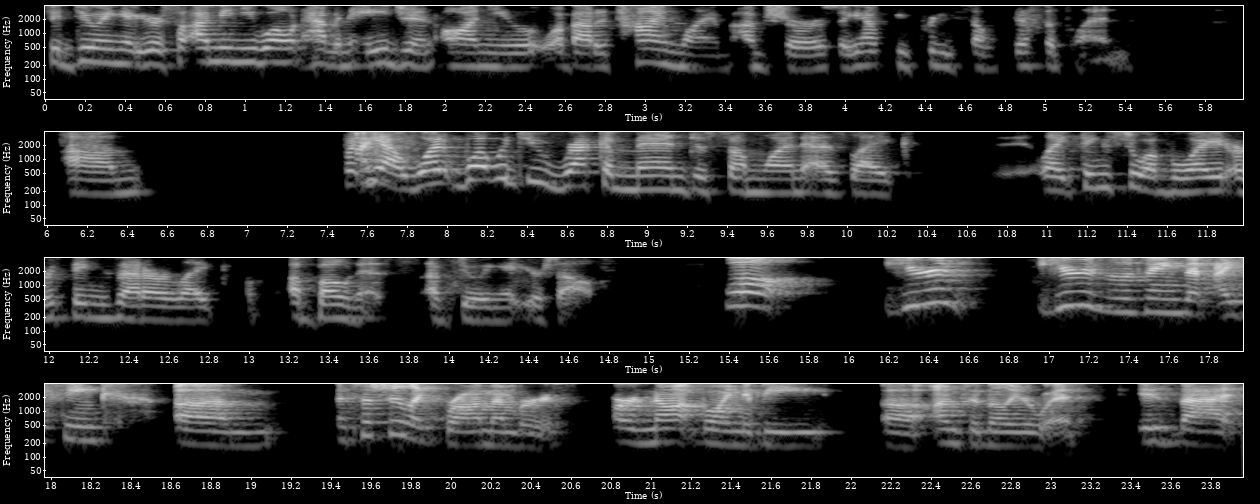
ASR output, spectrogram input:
to doing it yourself? I mean, you won't have an agent on you about a timeline, I'm sure, so you have to be pretty self-disciplined. Um, but yeah, what what would you recommend to someone as like like things to avoid or things that are like a bonus of doing it yourself? Well, here's here's the thing that I think, um, especially like bra members, are not going to be uh, unfamiliar with is that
